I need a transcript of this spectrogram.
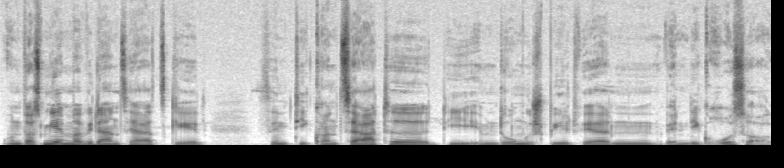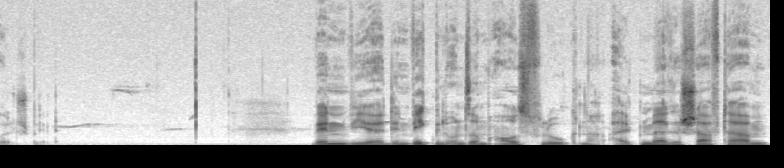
Und was mir immer wieder ans Herz geht, sind die Konzerte, die im Dom gespielt werden, wenn die große Orgel spielt. Wenn wir den Weg mit unserem Ausflug nach Altenberg geschafft haben,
